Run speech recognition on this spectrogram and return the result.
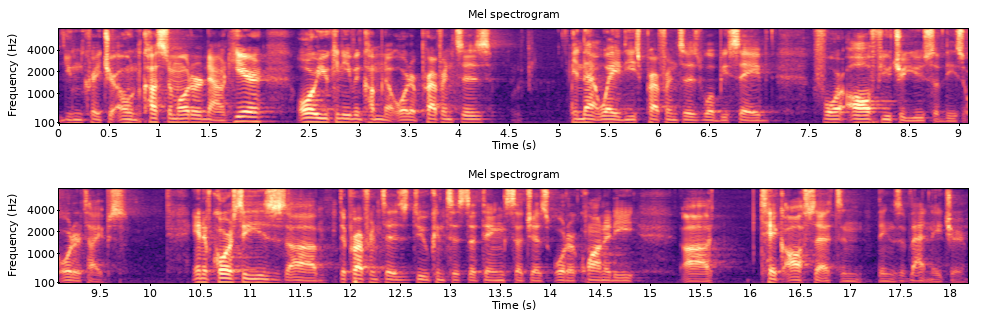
You can create your own custom order down here, or you can even come to order preferences. In that way, these preferences will be saved for all future use of these order types. And of course, these uh, the preferences do consist of things such as order quantity, uh, tick offsets, and things of that nature.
